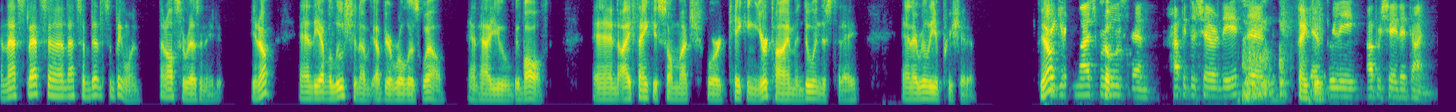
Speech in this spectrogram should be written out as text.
And that's that's a that's a that's a big one. That also resonated. You know, and the evolution of, of your role as well and how you evolved. And I thank you so much for taking your time and doing this today. And I really appreciate it. You know? Thank you very much, Bruce, so, and happy to share this. And thank you. Really appreciate the time.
